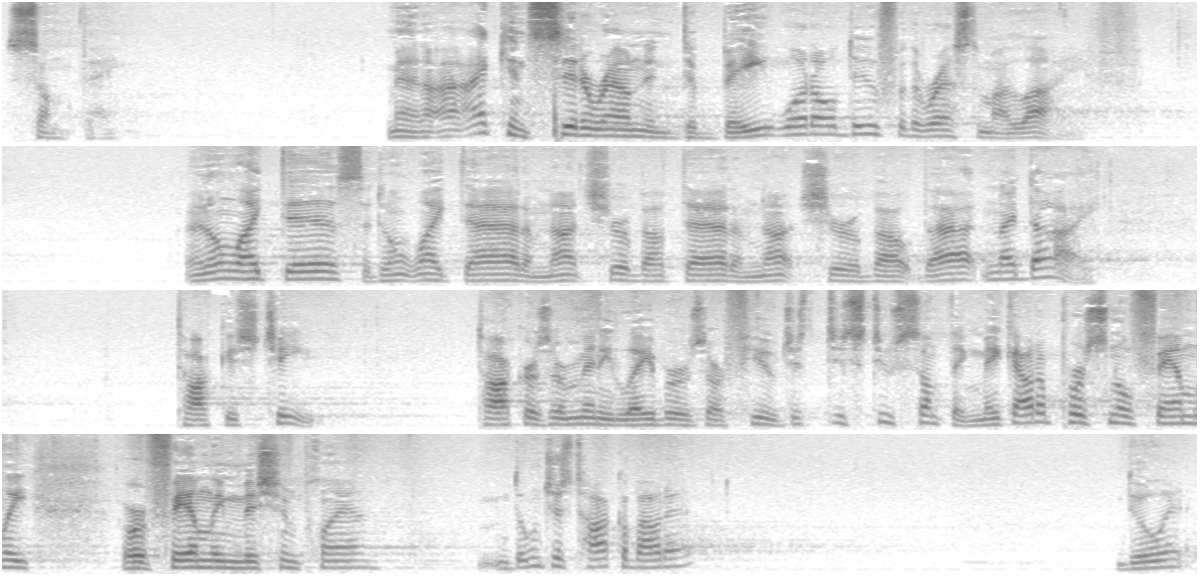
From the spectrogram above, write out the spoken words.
something. Man, I can sit around and debate what I'll do for the rest of my life. I don't like this. I don't like that. I'm not sure about that. I'm not sure about that. And I die. Talk is cheap. Talkers are many, laborers are few. Just, just do something. Make out a personal family or a family mission plan. Don't just talk about it. Do it.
